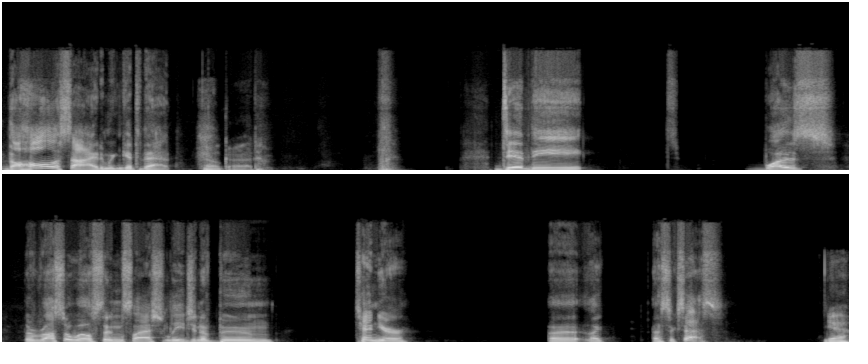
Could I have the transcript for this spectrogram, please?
the Hall aside, and we can get to that. Oh god. did the was the Russell Wilson slash Legion of Boom tenure uh like a success? Yeah.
